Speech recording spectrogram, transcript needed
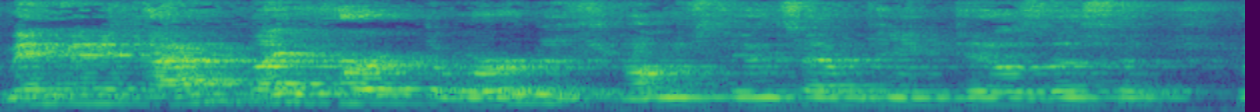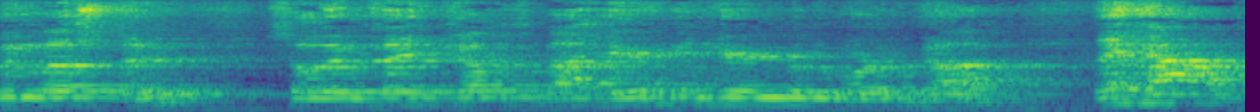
many, many times. They've heard the word, as Romans 10 17 tells us that we must do. So then faith cometh by hearing, and hearing by the word of God. They have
